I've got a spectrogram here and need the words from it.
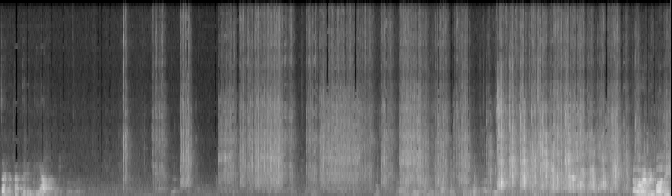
입장 부탁드릴게요. Hello, everybody.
